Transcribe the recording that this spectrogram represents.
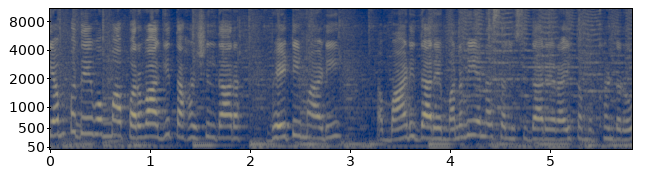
ಕೆಂಪದೇವಮ್ಮ ಪರವಾಗಿ ತಹಶೀಲ್ದಾರ್ ಭೇಟಿ ಮಾಡಿ ಮಾಡಿದ್ದಾರೆ, ಮನವಿಯನ್ನು ಸಲ್ಲಿಸಿದ್ದಾರೆ ರೈತ ಮುಖಂಡರು.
